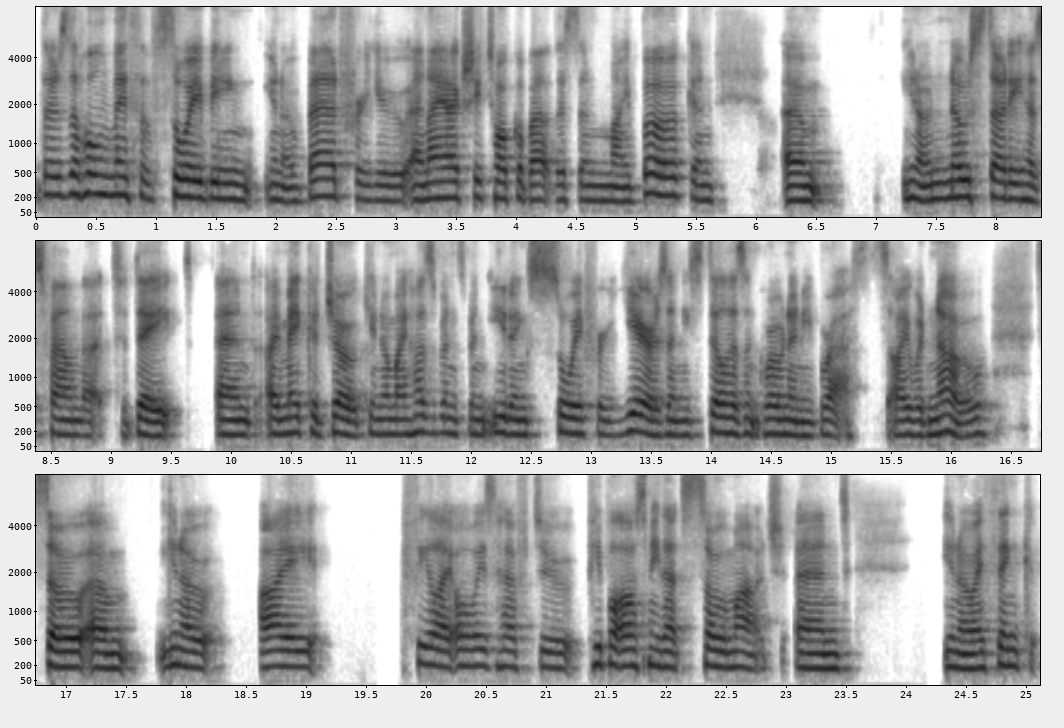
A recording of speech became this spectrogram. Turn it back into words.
there's the whole myth of soy being, you know, bad for you. And I actually talk about this in my book. And, um, you know, no study has found that to date and I make a joke, you know, my husband's been eating soy for years and he still hasn't grown any breasts. I would know. So, um, you know, I feel I always have to, people ask me that so much. And, you know, I think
